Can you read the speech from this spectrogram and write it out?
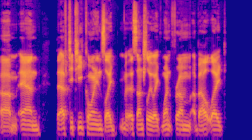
um, and the FTT coins like essentially like went from about like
